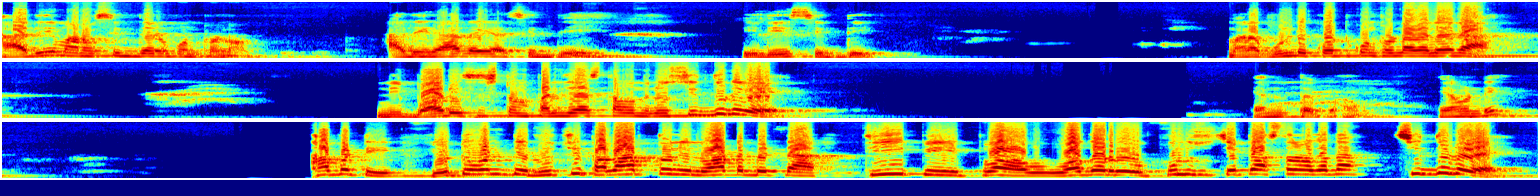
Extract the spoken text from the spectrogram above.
అది మనం సిద్ధి అనుకుంటున్నాం. అది కాదయ్యా సిద్ధి. ఇది సిద్ధి. మన గుండె కొట్టుకుంటున్నదా లేదా? నీ బాడీ సిస్టమ్ పనిచేస్తా ఉంది. నువ్వు సిద్ధుడివే. ఎంత బాగు ఏమండి? కాబట్టి ఎటువంటి రుచి పదార్థం నేను నోట పెట్టినా తీపి ప- వగరు పులుసు చెప్పేస్తున్నావు కదా సిద్ధుడే.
